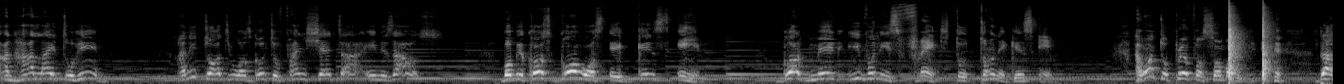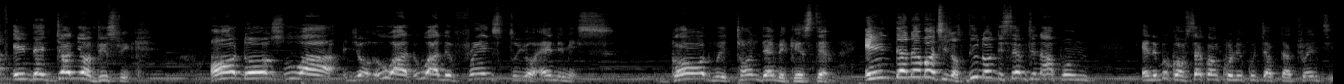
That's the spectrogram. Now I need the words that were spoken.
an ally to him. And he thought he was going to find shelter in his house. But because God was against him, God made even his friend to turn against him. I want to pray for somebody that in the journey of this week, all those who are your who are who are the friends to your enemies, God will turn them against them. In the name of Jesus. Do you know the same thing happened in the book of Second Chronicle chapter 20?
